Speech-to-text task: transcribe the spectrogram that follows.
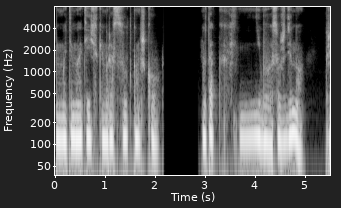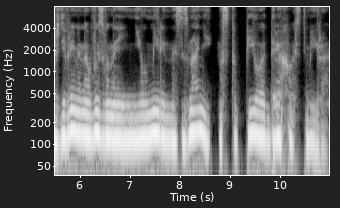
математическим рассудком школ. Но так не было суждено. Преждевременно вызванная неумеренность знаний наступила дряхлость мира.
